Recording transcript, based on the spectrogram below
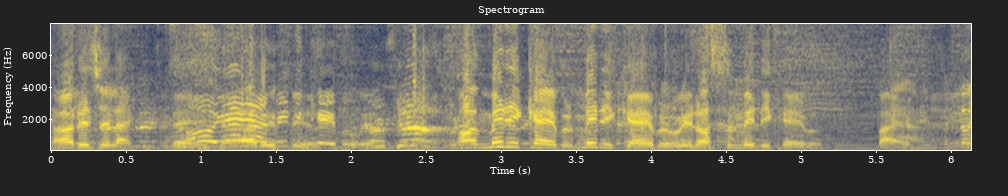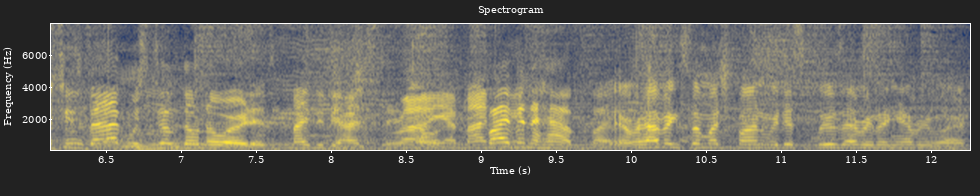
How did you like it today? Oh, yeah, How yeah, do you MIDI cable. We lost. Oh, MIDI cable, MIDI cable. We lost the MIDI cable. Fine. Because she's back, we still don't know where it is. It might be behind stage. Right, So, yeah, might Five be. and a half. Five. Yeah, we're having so much fun, we just lose everything everywhere.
